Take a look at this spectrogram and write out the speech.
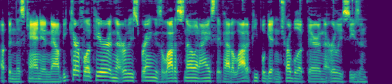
up in this canyon. Now, be careful up here in the early spring. There's a lot of snow and ice. They've had a lot of people get in trouble up there in the early season.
